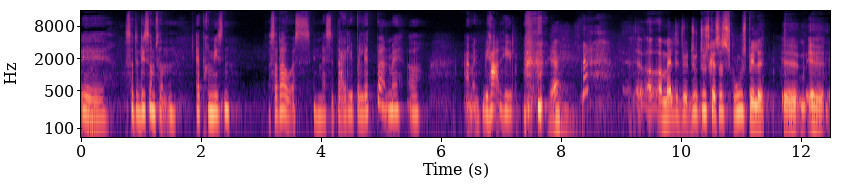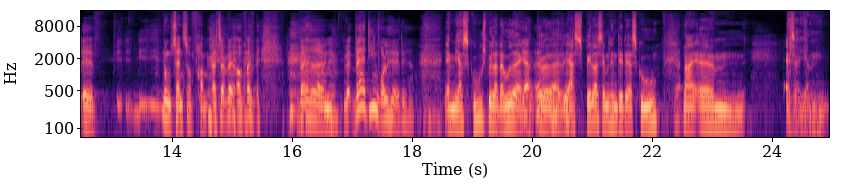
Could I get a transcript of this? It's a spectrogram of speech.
øh, så det er ligesom sådan er præmissen. Og så er der jo også en masse dejlige balletbørn med, og ej, men vi har det hele. ja. Og, og Malte, du, du skal så skuespille øh, øh, øh, nogle sanser frem. Altså, hvad, og, hvad, hvad, øh, hvad, hvad er din rolle her i det her? Jamen, jeg skuespiller derude af. Ja, ved, altså, jeg spiller simpelthen det der skue. Ja. Nej, øhm, altså, jamen,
